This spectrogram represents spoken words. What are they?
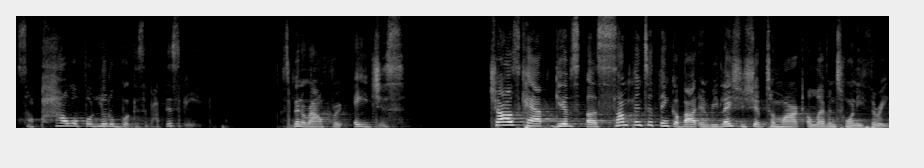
It's a powerful little book. It's about this big. It's been around for ages. Charles Capp gives us something to think about in relationship to Mark 11 23.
